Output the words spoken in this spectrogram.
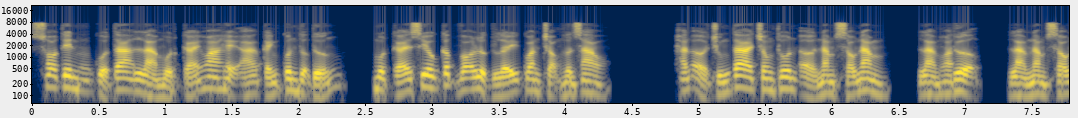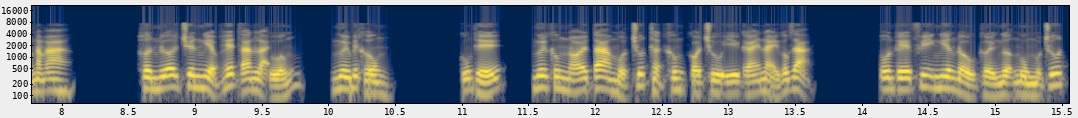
so tên của ta là một cái hoa hệ á cánh quân thượng tướng, một cái siêu cấp võ lực lấy quan trọng hơn sao? Hắn ở chúng ta trong thôn ở năm sáu năm, làm hòa thượng, làm năm sáu năm a. Hơn nữa chuyên nghiệp hết ăn lại uống, ngươi biết không? Cũng thế, ngươi không nói ta một chút thật không có chú ý cái này gốc dạng. Ôn kế phi nghiêng đầu cười ngượng ngùng một chút,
